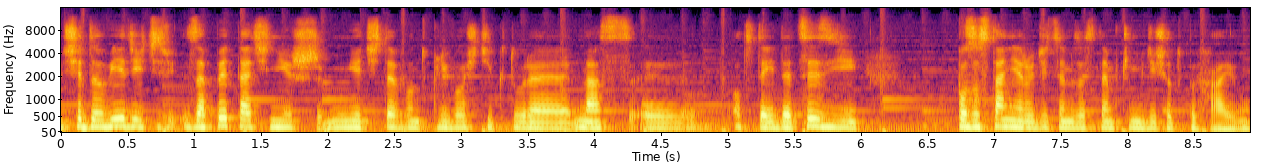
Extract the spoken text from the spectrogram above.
y, się dowiedzieć, zapytać, niż mieć te wątpliwości, które nas y, od tej decyzji pozostania rodzicem zastępczym gdzieś odpychają.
